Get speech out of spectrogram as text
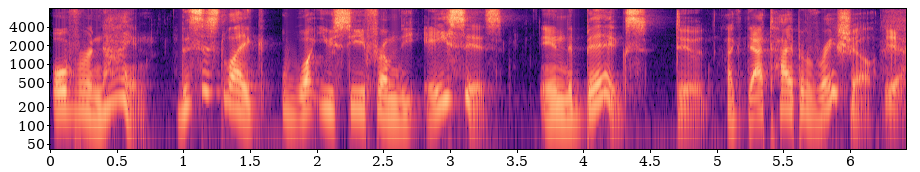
over nine. This is like what you see from the aces in the bigs, dude. Like that type of ratio. Yeah.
